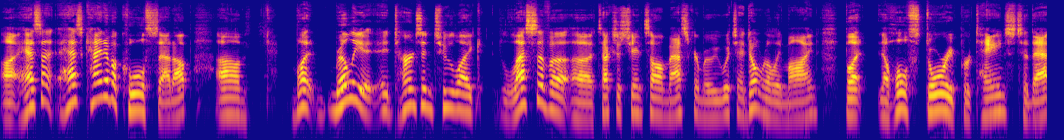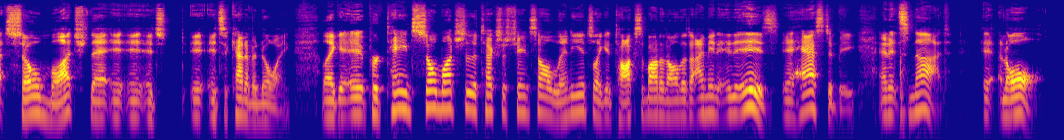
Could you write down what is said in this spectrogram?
Uh, it has a, it has kind of a cool setup. Um, but really it, it, turns into like less of a, a, Texas Chainsaw Massacre movie, which I don't really mind. But the whole story pertains to that so much that it, it, it's it's kind of annoying. Like it pertains so much to the Texas Chainsaw lineage. Like it talks about it all the time. I mean, it is. It has to be, and it's not at all.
